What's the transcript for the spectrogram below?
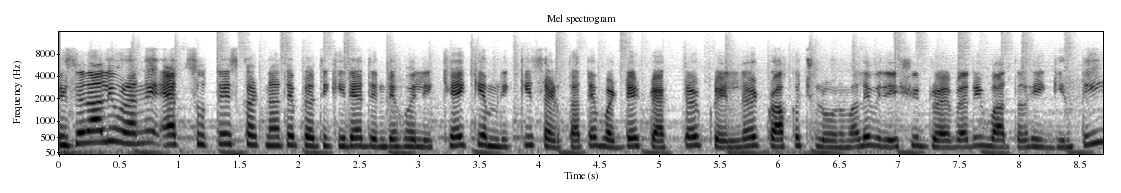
ਇਸ ਦੇ ਨਾਲ ਹੀ ਉਹਨਾਂ ਨੇ ਐਕਸ ਉੱਤੇ ਇਸ ਘਟਨਾ ਤੇ ਪ੍ਰਤੀਕਿਰਿਆ ਦਿੰਦੇ ਹੋਏ ਲਿਖਿਆ ਹੈ ਕਿ ਅਮਰੀਕੀ ਸੜਕਾਂ ਤੇ ਵੱਡੇ ਟਰੈਕਟਰ, ਟ੍ਰੇਲਰ, ਟਰੱਕ ਚਲਾਉਣ ਵਾਲੇ ਵਿਦੇਸ਼ੀ ਡਰਾਈਵਰਾਂ ਦੀ ਵੱਧ ਰਹੀ ਗਿਣਤੀ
